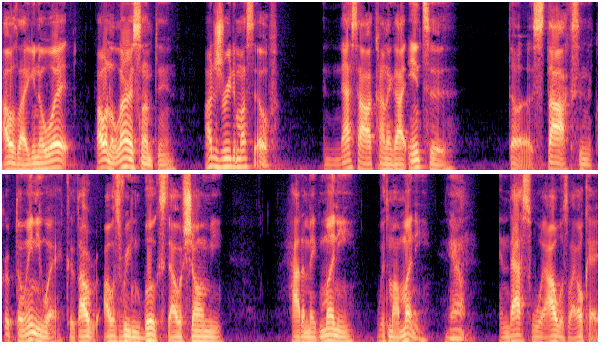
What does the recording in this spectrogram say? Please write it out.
I was like, you know what? If I want to learn something, I'll just read it myself. And that's how I kind of got into the stocks and the crypto anyway, because I I was reading books that was showing me how to make money with my money. Yeah. And that's what I was like, okay,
